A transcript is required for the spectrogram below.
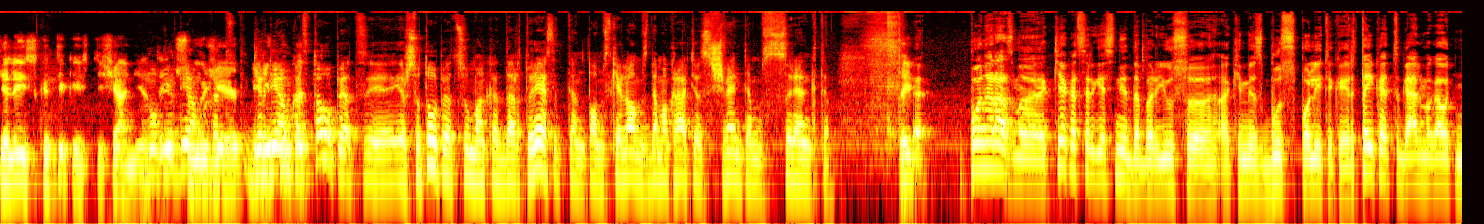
keliais skatikais kišenėje. Nu, girdėjom, kad, girdėjom, kad taupėt ir sutaupėt sumą, kad dar turėsit ten toms kelioms demokratijos šventėms surenkti. Taip. Pone Razma, kiek atsargesni dabar jūsų akimis bus politikai ir tai, kad galima gauti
